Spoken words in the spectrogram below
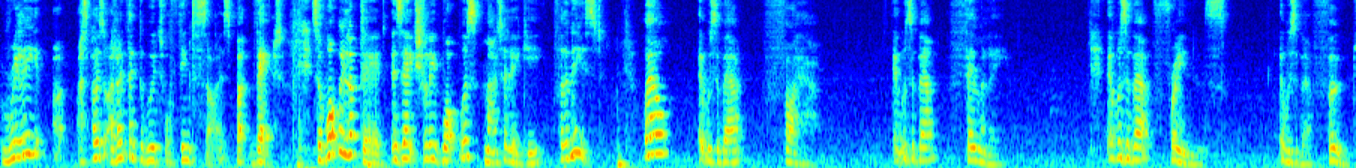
really I suppose I don't think the word's authenticize, but that. So what we looked at is actually what was Matariki for the nest. Well, it was about fire. It was about family. It was about friends. It was about food.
